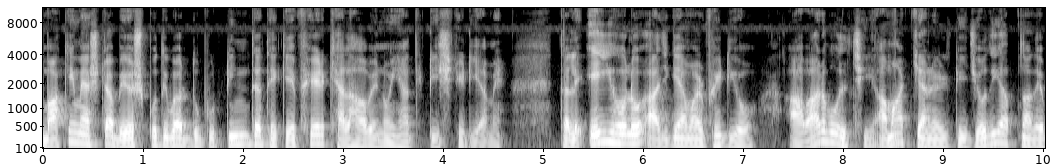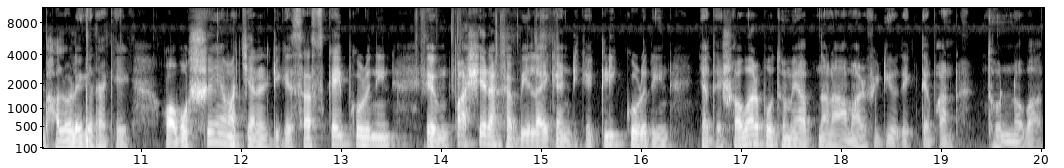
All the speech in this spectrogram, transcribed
বাকি ম্যাচটা বৃহস্পতিবার দুপুর তিনটে থেকে ফের খেলা হবে নৈহাটি স্টেডিয়ামে। তাহলে এই হলো আজকে আমার ভিডিও। আবার বলছি, আমার চ্যানেলটি যদি আপনাদের ভালো লেগে থাকে, অবশ্যই আমার চ্যানেলটিকে সাবস্ক্রাইব করে নিন এবং পাশে রাখা বেল আইকনটিকে ক্লিক করে দিন, যাতে সবার প্রথমে আপনারা আমার ভিডিও দেখতে পান। ধন্যবাদ।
